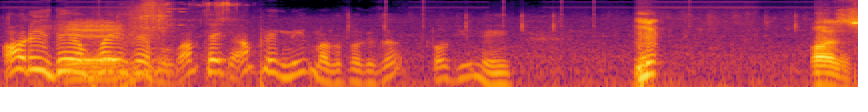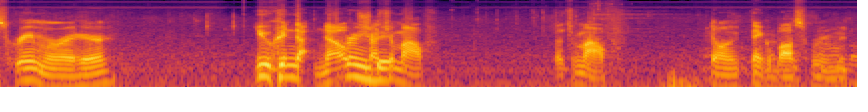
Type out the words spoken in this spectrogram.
All these damn Yeah. plague samples. I'm taking. I'm picking these motherfuckers up. Fuck you mean? "Well, there's a screamer right here. You can. No, Scream, shut bitch. your mouth. Shut your mouth. Don't even think about screaming. a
